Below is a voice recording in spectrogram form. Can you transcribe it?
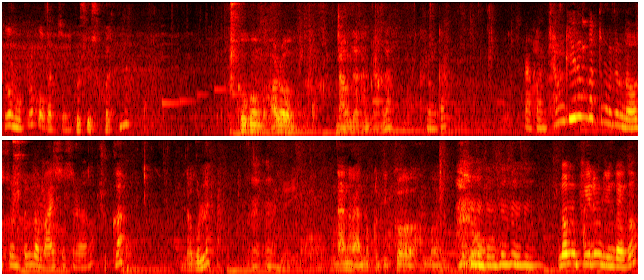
그거 못 볼 것 같지? 볼 수 있을 것 같은데? 그거 보면 바로 나 혼자 산다가? 그런가? 약간 참기름 같은 거 좀 넣었으면 좀 더 맛있었으려나? 줄까? 넣어볼래? 응응. 나는 안 넣고 네거 한번 먹어. 너무 기름진가 이거?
